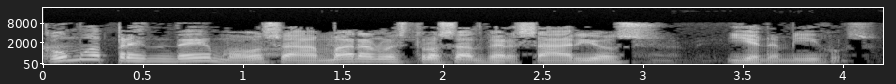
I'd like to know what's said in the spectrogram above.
¿cómo aprendemos a amar a nuestros adversarios y enemigos?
